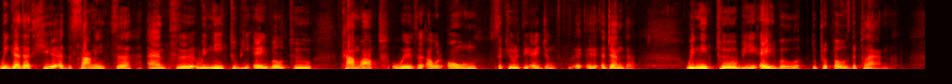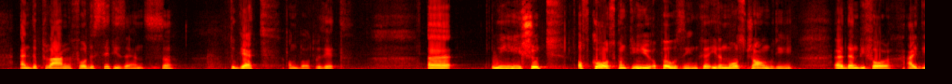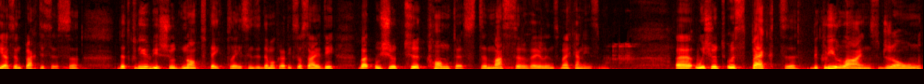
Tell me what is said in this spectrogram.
We gathered here at the summit uh, and uh, we need to be able to come up with our own security agent, agenda. We need to be able to propose the plan and the plan for the citizens to get on board with it. Uh, we should, of course, continue opposing uh, even more strongly uh, than before, ideas and practices uh, that clearly should not take place in the democratic society, but we should uh, contest the mass surveillance mechanism. Uh, we should respect uh, the clear lines drawn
